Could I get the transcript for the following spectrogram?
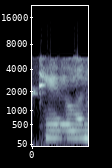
Table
